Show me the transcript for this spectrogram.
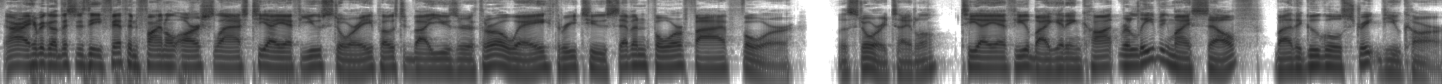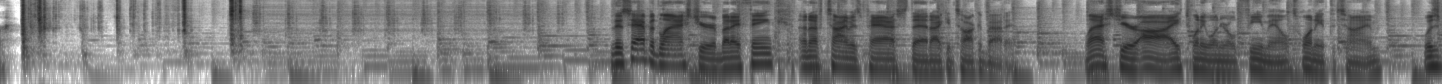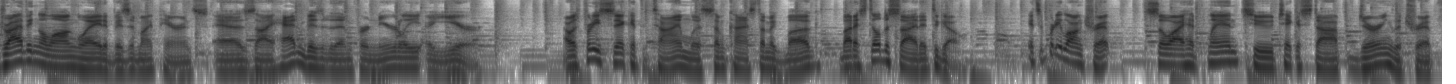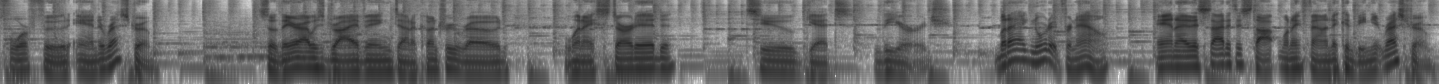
All right, here we go. This is the fifth and final r slash TIFU story posted by user throwaway three two seven four five four. The story title TIFU by getting caught relieving myself by the Google Street View car. This happened last year, but I think enough time has passed that I can talk about it. Last year, I, 21 year old female, 20 at the time, was driving a long way to visit my parents as I hadn't visited them for nearly a year. I was pretty sick at the time with some kind of stomach bug, but I still decided to go. It's a pretty long trip, so I had planned to take a stop during the trip for food and a restroom. So there I was driving down a country road when I started to get the urge. But I ignored it for now, and I decided to stop when I found a convenient restroom.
